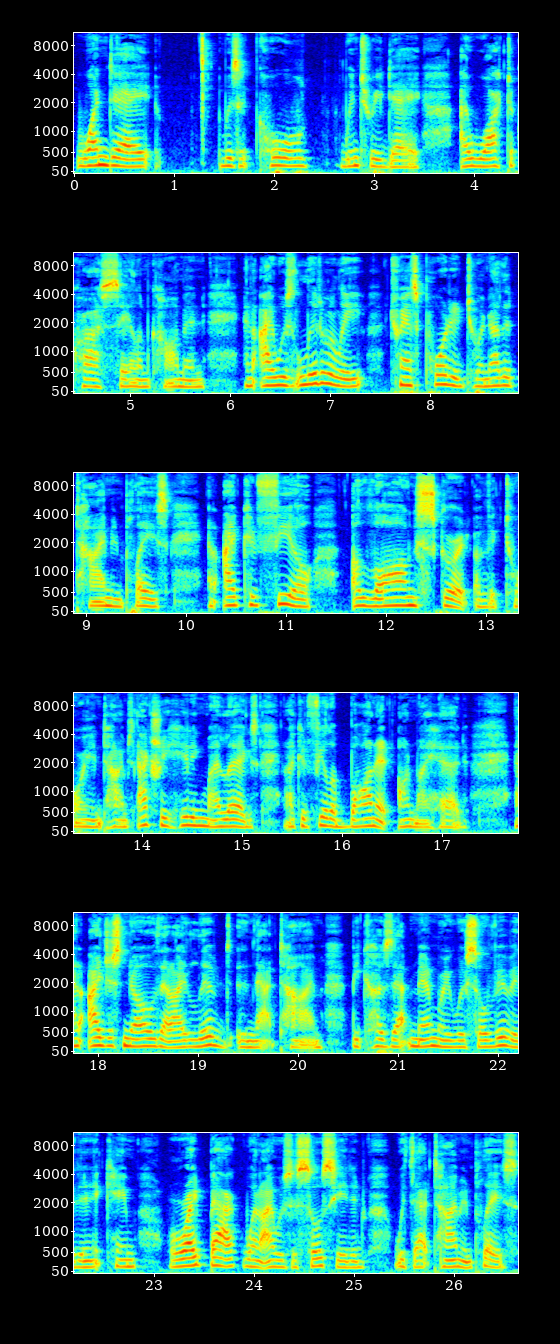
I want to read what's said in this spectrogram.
one day, it was a cold, wintry day, I walked across Salem Common and I was literally transported to another time and place, and I could feel a long skirt of Victorian times actually hitting my legs, and I could feel a bonnet on my head. And I just know that I lived in that time because that memory was so vivid and it came right back when I was associated with that time and place.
